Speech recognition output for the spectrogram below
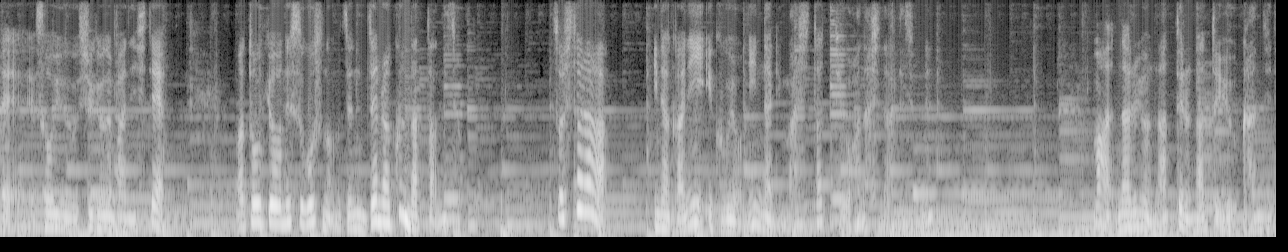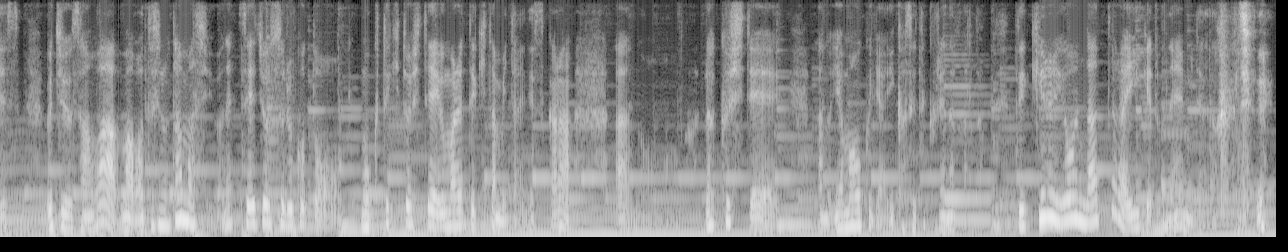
えー、そういう修行の場にして、まあ、東京で過ごすのも全然楽になったんですよ。そしたら田舎に行くようになりましたっていうお話なんですよね。まあなるようになってるなという感じです。宇宙さんは、まあ、私の魂をね成長することを目的として生まれてきたみたいですからあの楽してあの山奥には行かせてくれなかった。できるようになったらいいけどねみたいな感じで。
